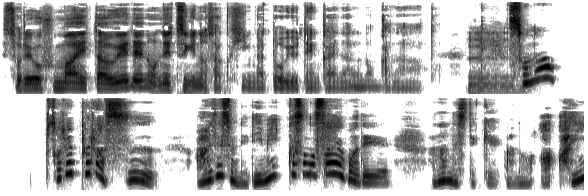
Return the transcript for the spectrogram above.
それを踏まえた上でのね、次の作品がどういう展開になるのかなと。うん。その、それプラス、あれですよね、リミックスの最後で、あ、何でしたっけ？あの、あ、アイー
